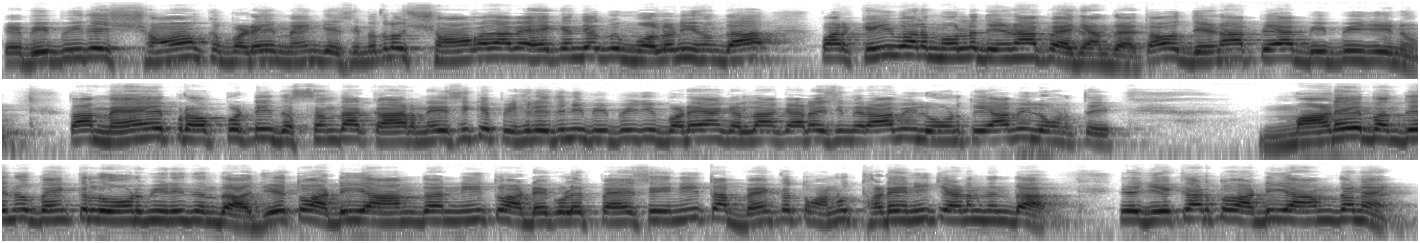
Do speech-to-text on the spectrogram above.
ਕਿ ਬੀਬੀ ਦੇ ਸ਼ੌਂਕ ਬੜੇ ਮਹਿੰਗੇ ਸੀ। ਮਤਲਬ ਸ਼ੌਂਕ ਦਾ ਵੈਸੇ ਕਹਿੰਦੇ ਕੋਈ ਮੁੱਲ ਨਹੀਂ ਹੁੰਦਾ ਪਰ ਕਈ ਵਾਰ ਮੁੱਲ ਦੇਣਾ ਪੈ ਜਾਂਦਾ ਤਾਂ ਉਹ ਦੇਣਾ ਪਿਆ ਬੀਬੀ ਜੀ ਨੂੰ। ਤਾਂ ਮੈਂ ਇਹ ਪ੍ਰਾਪਰਟੀ ਦੱਸਣ ਦਾ ਕਾਰਨ ਇਹ ਸੀ ਕਿ ਪਿਛਲੇ ਦਿਨੀ ਬੀਬੀ ਜੀ ਬੜਿਆਂ ਗੱਲਾਂ ਕਰ ਰਹੇ ਸੀ ਮੇਰਾ ਆ ਵੀ ਲੋਨ ਤੇ ਆ ਵੀ ਲੋਨ ਤੇ। ਮਾੜੇ ਬੰਦੇ ਨੂੰ ਬੈਂਕ ਲੋਨ ਵੀ ਨਹੀਂ ਦਿੰਦਾ। ਜੇ ਤੁਹਾਡੀ ਆਮਦਨ ਨਹੀਂ ਤੁਹਾਡੇ ਕੋਲੇ ਪੈਸੇ ਨਹੀਂ ਤਾਂ ਬੈਂਕ ਤੁਹਾਨੂੰ ਥੜੇ ਨਹੀਂ ਚੜਨ ਦਿੰਦਾ। ਤੇ ਜੇਕਰ ਤੁਹਾਡੀ ਆਮਦਨ ਹੈ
